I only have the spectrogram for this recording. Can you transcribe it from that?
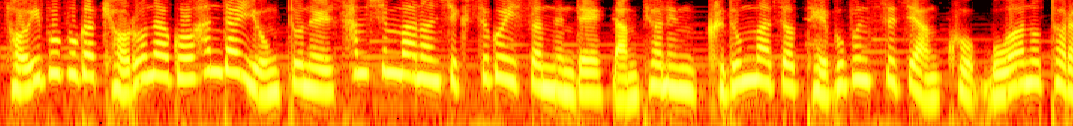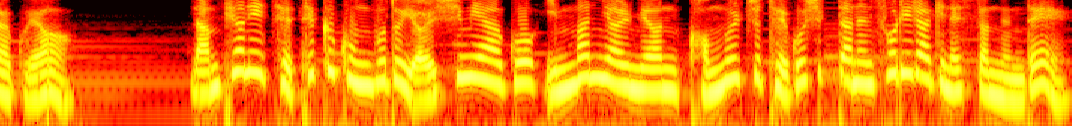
저희 부부가 결혼하고 한 달 용돈을 30만원씩 쓰고 있었는데 남편은 그 돈마저 대부분 쓰지 않고 모아놓더라고요. 남편이 재테크 공부도 열심히 하고 입만 열면 건물주 되고 싶다는 소리라긴 했었는데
